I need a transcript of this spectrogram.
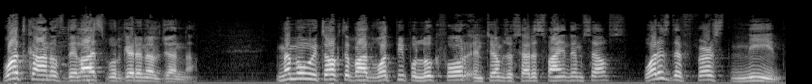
What kind of delights will get in Al Jannah? Remember we talked about what people look for in terms of satisfying themselves? What is the first need,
